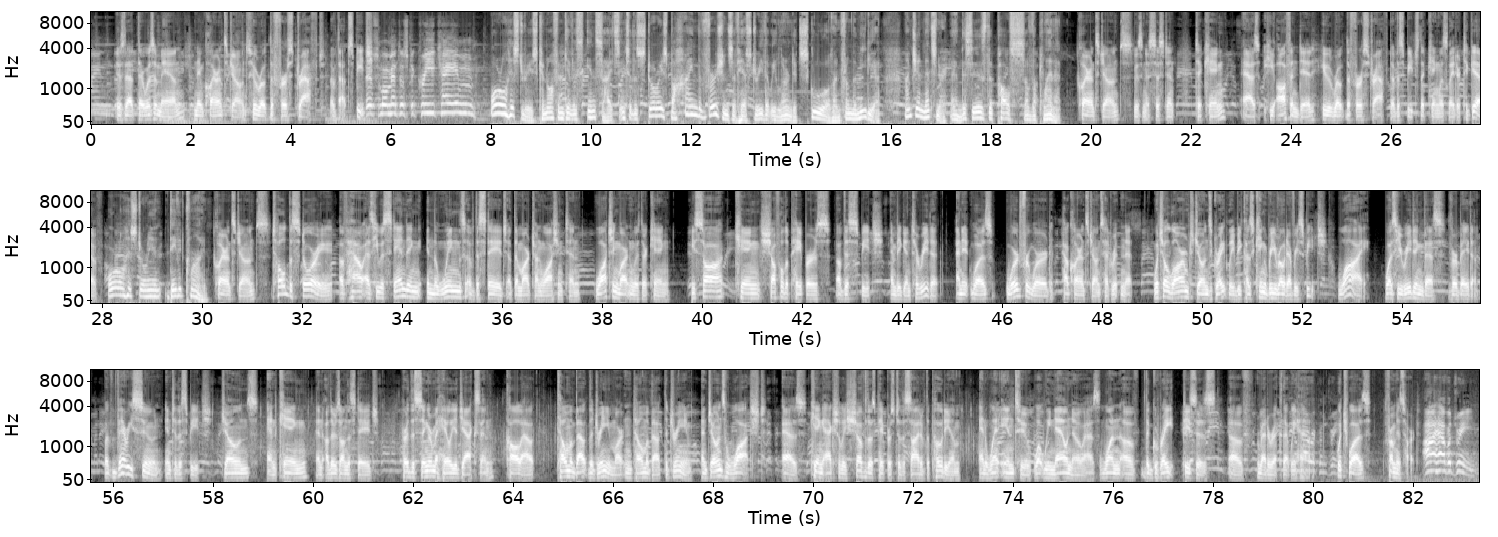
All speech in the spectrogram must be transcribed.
is that there was a man named Clarence Jones who wrote the first draft of that speech. This momentous decree came Oral histories can often give us insights into the stories behind the versions of history that we learned at school and from the media. I'm Jim Metzner, and this is The Pulse of the Planet. Clarence Jones, who was an assistant to King, as he often did, he wrote the first draft of a speech that King was later to give. Oral historian David Klein. Clarence Jones told the story of how, as he was standing in the wings of the stage at the March on Washington, watching Martin Luther King, he saw King shuffle the papers of this speech and begin to read it. And it was word for word how Clarence Jones had written it, which alarmed Jones greatly because King rewrote every speech. Why was he reading this verbatim? But very soon into the speech, Jones and King and others on the stage heard the singer Mahalia Jackson call out, Tell him about the dream, Martin. Tell him about the dream. And Jones watched as King actually shoved those papers to the side of the podium and went into what we now know as one of the great pieces of rhetoric that we have, which was from his heart. I have a dream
